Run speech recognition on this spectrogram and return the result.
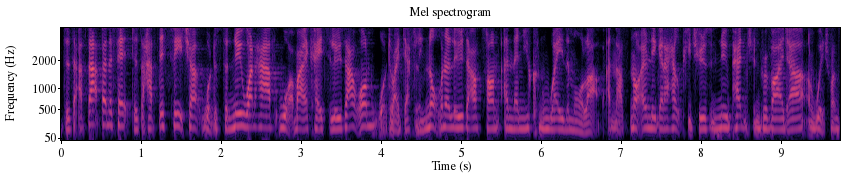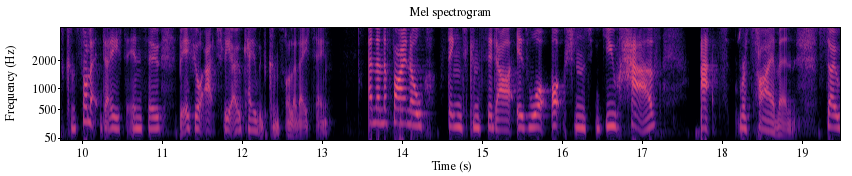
does it have that benefit? Does it have this feature? What does the new one have? What am I okay to lose out on? What do I definitely not want to lose out on? And then you can weigh them all up. And that's not only going to help you choose a new pension provider and which ones consolidate into, but if you're actually okay with consolidating. And then the final thing to consider is what options you have at retirement. So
